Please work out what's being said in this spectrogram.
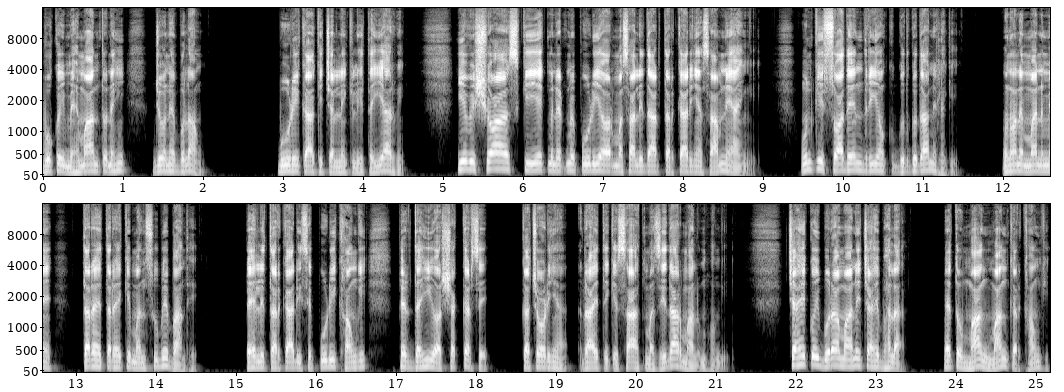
वो कोई मेहमान तो नहीं, जो उन्हें बुलाऊं। बूढ़ी काकी चलने के लिए तैयार हुई। ये विश्वास कि एक मिनट में पूड़ियाँ और मसालेदार तरकारियाँ सामने आएँगी। उनकी स्वादेंद्रियों को गुदगुदाने लगी। उन्होंने मन में तरह तरह के मंसूबे बांधे। पहले तरकारी से पूड़ी खाऊँगी, फिर दही और शक्कर से कचौड़ियाँ रायते के साथ मज़ेदार मालूम होंगी। चाहे कोई बुरा माने, चाहे भला, मैं तो मांग मांग कर खाऊँगी।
